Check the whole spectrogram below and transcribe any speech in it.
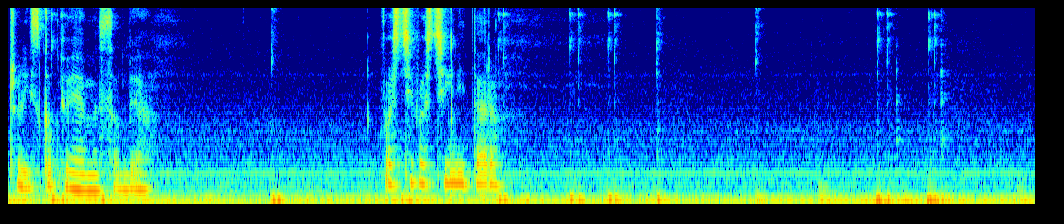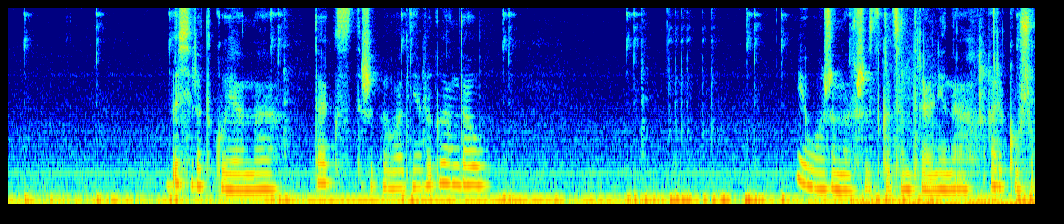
Czyli skopiujemy sobie właściwości liter. Wyśrodkujemy tekst, żeby ładnie wyglądał. I ułożymy wszystko centralnie na arkuszu.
